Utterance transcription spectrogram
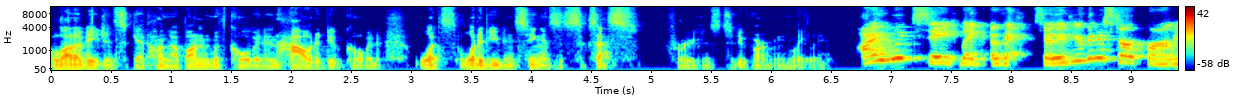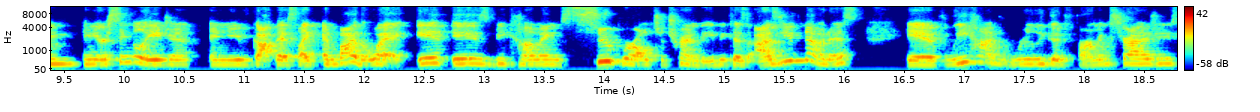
a lot of agents get hung up on with COVID and how to do COVID. What's what have you been seeing as a success for agents to do farming lately? I would say, like, okay, so if you're going to start farming and you're a single agent and you've got this, like, and by the way, it is becoming super ultra trendy because as you've noticed, if we had really good farming strategies,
